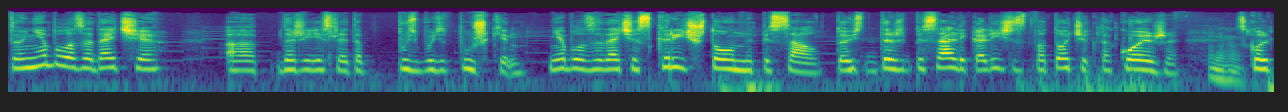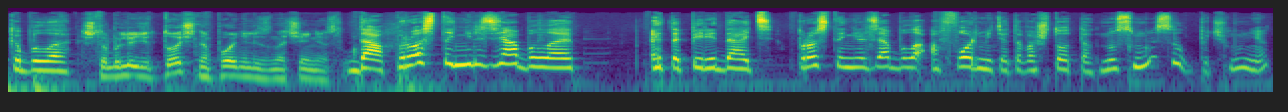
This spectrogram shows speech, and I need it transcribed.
то не было задачи, а, даже если это пусть будет Пушкин, не было задачи скрыть, что он написал. То есть даже писали количество точек такое же, Мгм. сколько было. Чтобы люди точно поняли значение слова. Да, просто нельзя было это передать, просто нельзя было оформить это во что-то. Ну смысл? Почему нет?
